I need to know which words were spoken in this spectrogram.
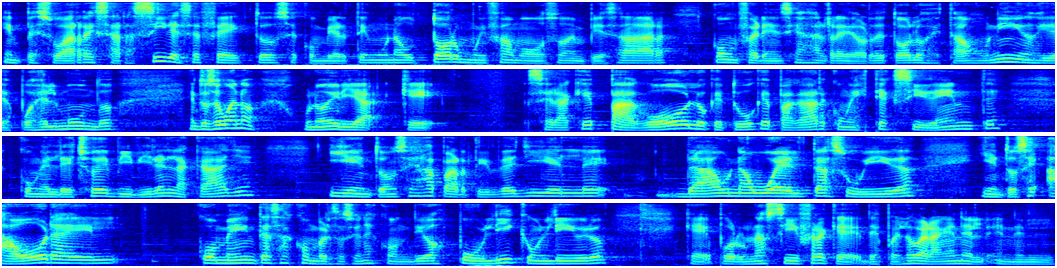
empezó a resarcir ese efecto, se convierte en un autor muy famoso, empieza a dar conferencias alrededor de todos los Estados Unidos y después del mundo. Entonces, bueno, uno diría que, ¿será que pagó lo que tuvo que pagar con este accidente, con el hecho de vivir en la calle? Y entonces a partir de allí él le da una vuelta a su vida y entonces ahora él comenta esas conversaciones con Dios, publica un libro que por una cifra que después lo verán en el, en el,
